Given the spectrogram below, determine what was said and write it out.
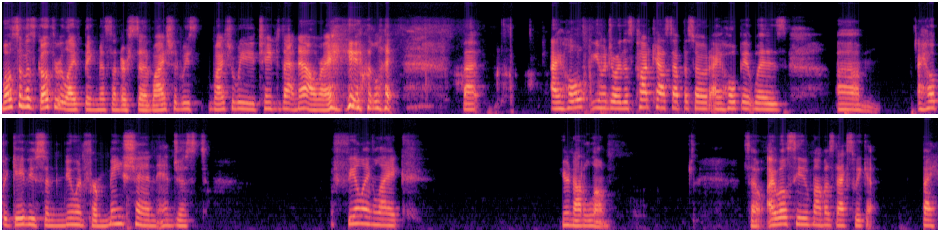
Most of us go through life being misunderstood. Why should we why should we change that now, right? like but I hope you enjoyed this podcast episode. I hope it was, um, I hope it gave you some new information and just feeling like you're not alone. So I will see you, mamas, next weekend. Bye.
